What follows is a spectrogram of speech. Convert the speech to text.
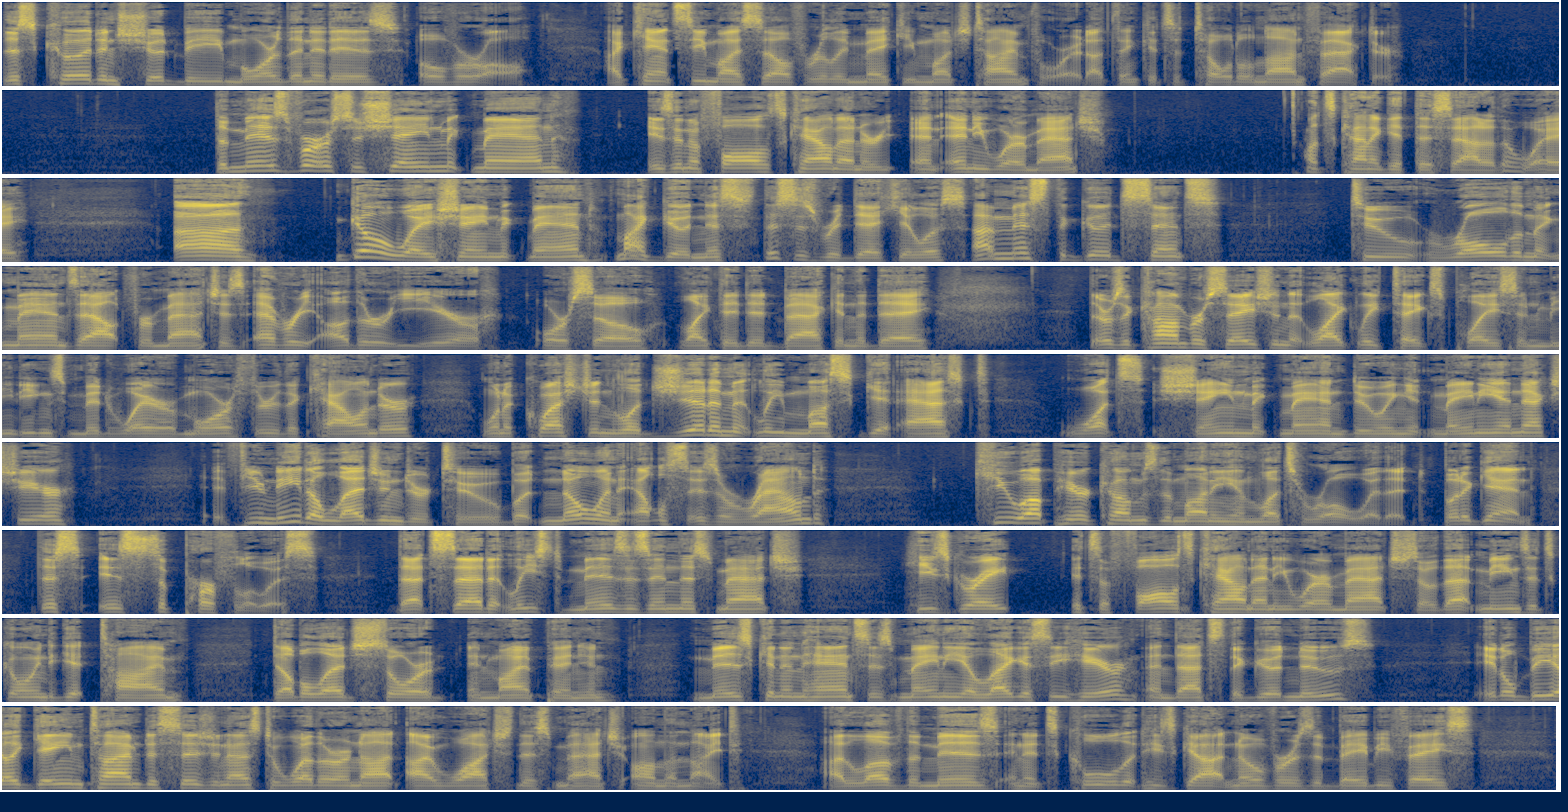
This could and should be more than it is overall. I can't see myself really making much time for it. I think it's a total non factor. The Miz versus Shane McMahon isn't a falls count and anywhere match. Let's kind of get this out of the way. Uh, go away, Shane McMahon. My goodness, this is ridiculous. I miss the good sense to roll the McMahons out for matches every other year or so, like they did back in the day. There's a conversation that likely takes place in meetings midway or more through the calendar when a question legitimately must get asked what's Shane McMahon doing at Mania next year? If you need a legend or two, but no one else is around, cue up Here Comes the Money and let's roll with it. But again, this is superfluous. That said, at least Miz is in this match. He's great. It's a falls count anywhere match, so that means it's going to get time. Double edged sword, in my opinion. Miz can enhance his Mania legacy here, and that's the good news. It'll be a game time decision as to whether or not I watch this match on the night. I love The Miz, and it's cool that he's gotten over as a babyface.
